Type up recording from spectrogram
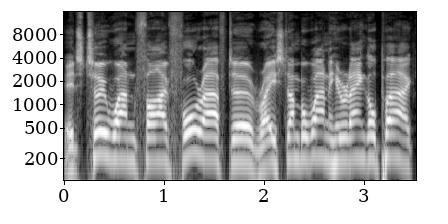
It's 2, 1, 5, 4 after race number 1 here at Angle Park.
